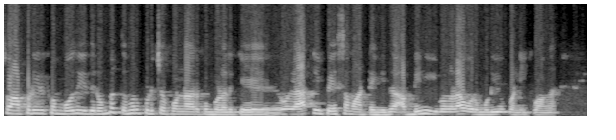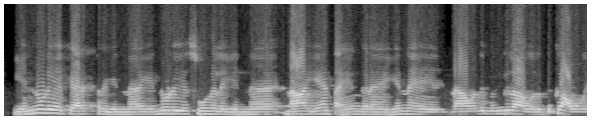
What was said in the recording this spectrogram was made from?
ஸோ அப்படி இருக்கும்போது இது ரொம்ப திமிர் பிடிச்ச பொண்ணா இருக்கும் போல இருக்கு. யார்ட்டையும் பேச மாட்டேங்குது அப்படின்னு இவங்களா ஒரு முடிவு பண்ணிக்குவாங்க. என்னுடைய கேரக்டர் என்ன? என்னுடைய சூழ்நிலை என்ன? நான் ஏன் தயங்குறேன்? என்ன நான் வந்து மிங்கிள் ஆகுறதுக்கு அவங்க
